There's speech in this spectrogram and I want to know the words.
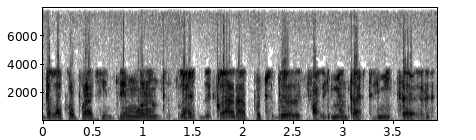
de la corporație, în primul rând, le-aș declara procedură de faliment, aș trimite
